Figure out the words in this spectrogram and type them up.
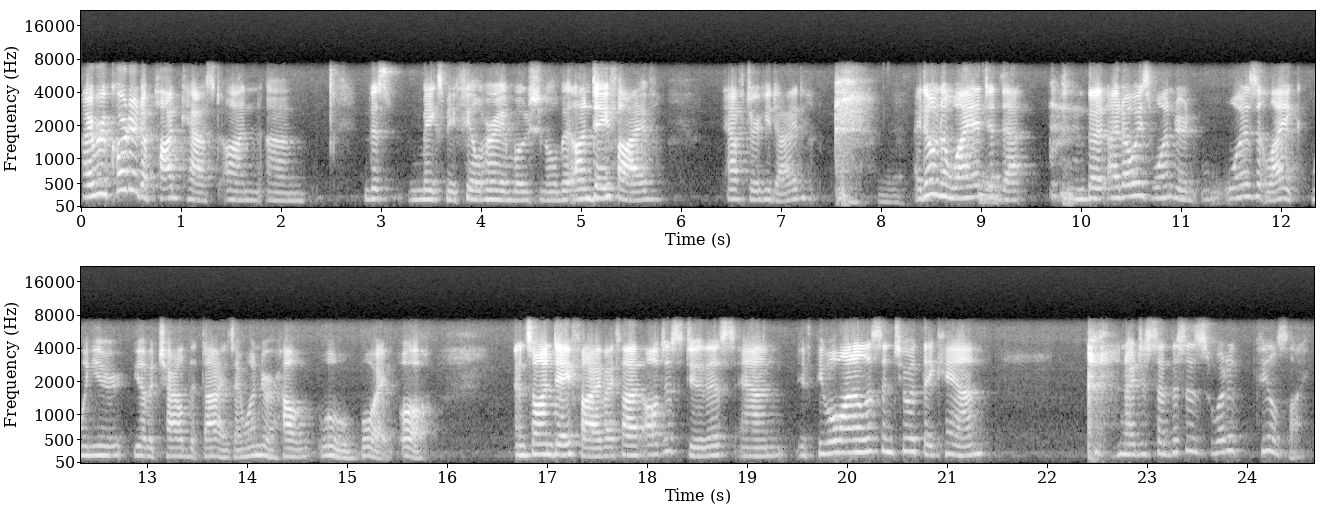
I recorded a podcast on. Um, this makes me feel very emotional, but on day five, after he died, yeah. I don't know why I did yeah. that, but I'd always wondered what is it like when you you have a child that dies. I wonder how. Oh boy, oh. And so on day five, I thought I'll just do this, and if people want to listen to it, they can. And I just said, this is what it feels like.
